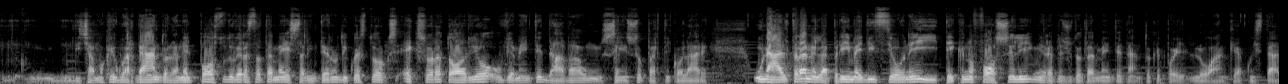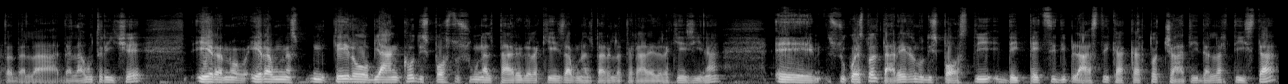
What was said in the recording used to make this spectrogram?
diciamo che guardandola nel posto dove era stata messa all'interno di questo ex oratorio ovviamente dava un senso particolare. Un'altra nella prima edizione, i Tecnofossili, mi era piaciuta talmente tanto che poi l'ho anche acquistata dalla, dall'autrice, Erano, era una, un telo bianco disposto su un altare della chiesa, un altare laterale della chiesina, e su questo altare erano disposti dei pezzi di plastica accartocciati dall'artista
